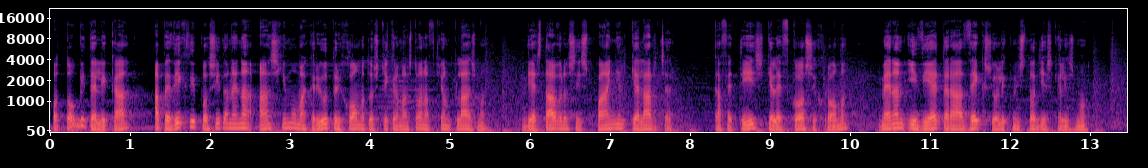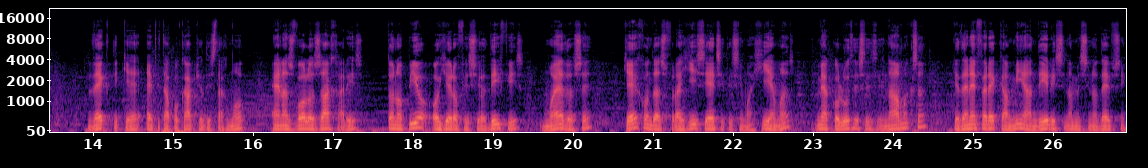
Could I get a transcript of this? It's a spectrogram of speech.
Ο Τόμπι τελικά απεδείχθη πως ήταν ένα άσχημο μακριού τριχώματος και κρεμαστών αυτιών πλάσμα, διασταύρωση Σπάνιελ και Λάρτσερ, καφετής και λευκός σε χρώμα, με έναν ιδιαίτερα αδέξιο λυκνιστό διασκελισμό. Δέχτηκε, έπειτα από κάποιο δισταγμό, ένας βόλος ζάχαρης, τον οποίο ο γεροφυσιοδίφης μου έδωσε και έχοντας φραγίσει έτσι τη συμμαχία μας, με ακολούθησε στην άμαξα και δεν έφερε καμία αντίρρηση να με συνοδεύσει.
